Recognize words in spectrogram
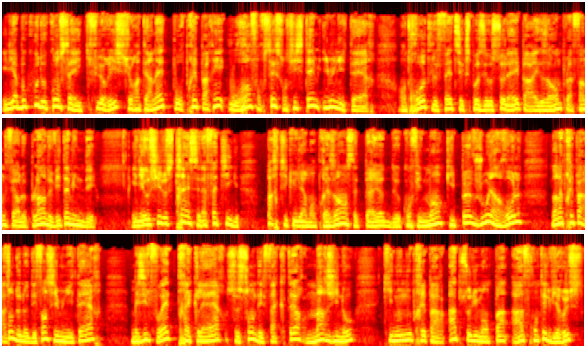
il y a beaucoup de conseils qui fleurissent sur Internet pour préparer ou renforcer son système immunitaire. Entre autres, le fait de s'exposer au soleil, par exemple, afin de faire le plein de vitamine D. Il y a aussi le stress et la fatigue, particulièrement présents en cette période de confinement, qui peuvent jouer un rôle dans la préparation de nos défenses immunitaires. Mais il faut être très clair, ce sont des facteurs marginaux qui ne nous préparent absolument pas à affronter le virus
